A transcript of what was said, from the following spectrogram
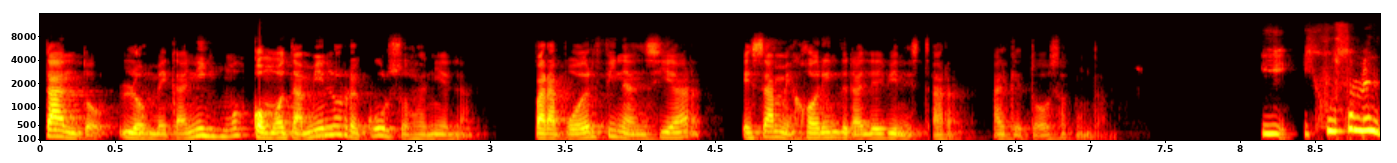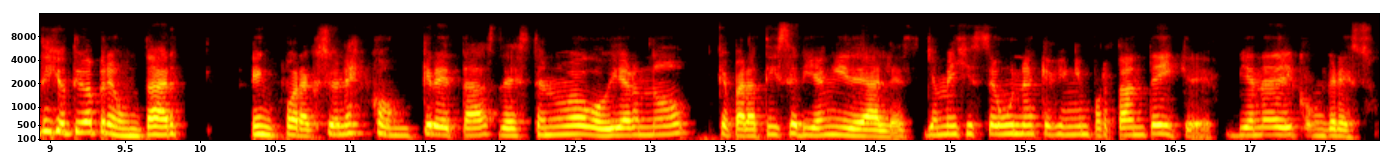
tanto los mecanismos como también los recursos, Daniela, para poder financiar esa mejora integral del bienestar al que todos apuntamos. Y, justamente yo te iba a preguntar por acciones concretas de este nuevo gobierno que para ti serían ideales. Ya me dijiste una que es bien importante y que viene del Congreso.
